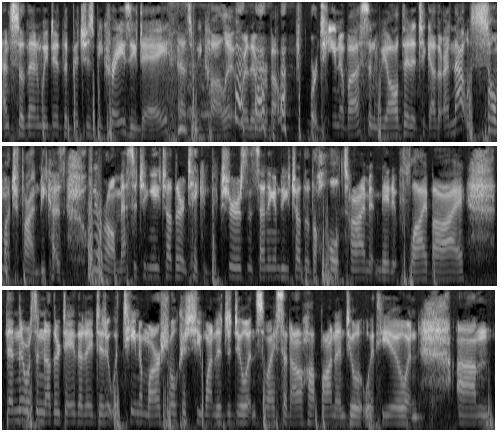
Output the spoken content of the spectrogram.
And so then we did the Bitches Be Crazy Day, as we call it, where there were about 14 of us, and we all did it together. And that was so much fun because we were all messaging each other and taking pictures and sending them to each other the whole time. It made it fly by. Then there was another day that I did it with Tina Marshall because she wanted to do it, and so I said I'll hop on and do it with you. And um,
